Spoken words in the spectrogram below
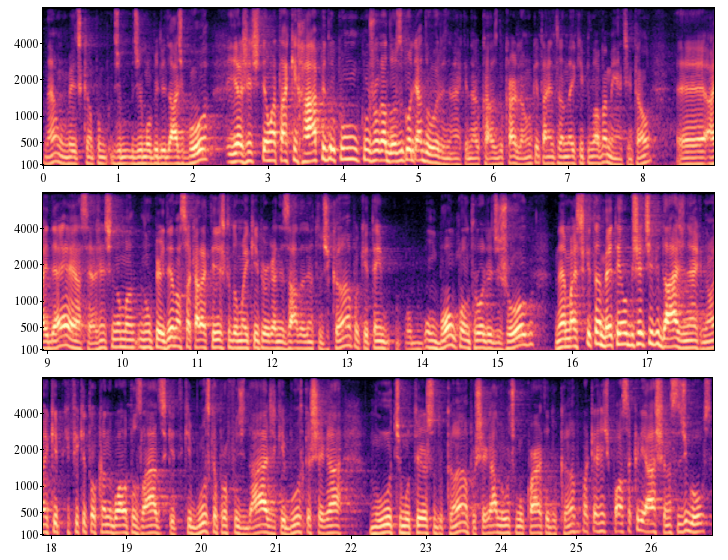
né, um meio de campo de, de mobilidade boa e a gente tem um ataque rápido com, com jogadores goleadores, né, que é o caso do Carlão que está entrando na equipe novamente. Então é, a ideia é essa, é a gente não, não perder nossa característica de uma equipe organizada dentro de campo, que tem um bom controle de jogo, né, mas que também tem objetividade, né, que não é uma equipe que fique tocando bola para os lados, que, que busca profundidade, que busca chegar no último terço do campo, chegar no último quarto do campo, para que a gente possa criar chances de gols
